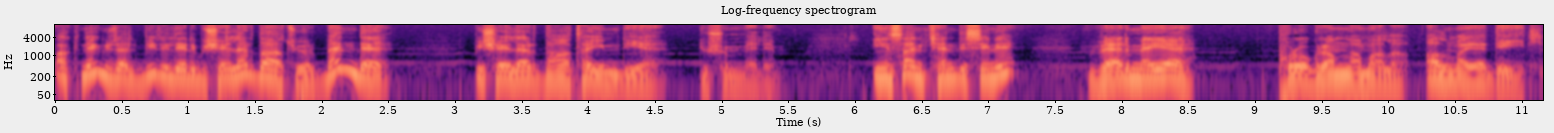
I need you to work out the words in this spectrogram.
Bak ne güzel birileri bir şeyler dağıtıyor. Ben de bir şeyler dağıtayım diye düşünmeli. İnsan kendisini vermeye programlamalı, almaya değil.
